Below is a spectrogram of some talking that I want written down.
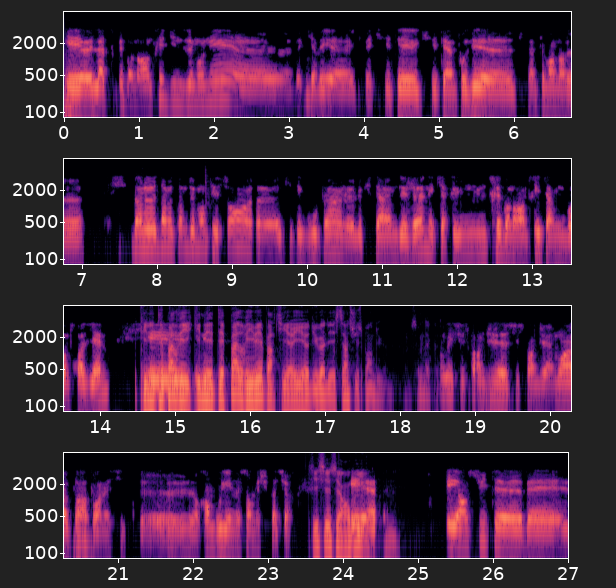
Et, euh, la très bonne rentrée d'Inze Monet, euh, bah, qui avait, qui s'était, qui s'était imposé tout simplement dans le, dans le dans le camp de Montesson, euh, qui était groupe 1, le, le critérium des jeunes, et qui a fait une, une très bonne rentrée, il termine bon troisième. Qui n'était pas, qui n'était pas drivé par Thierry euh, Duval d'Estaing, suspendu. Nous sommes d'accord. Oui, suspendu, euh, suspendu un mois par rapport à l'incite euh, Rambouillet, il me semble, mais je suis pas sûr. Si, si, c'est Rambouillet. Et, et ensuite, ben,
